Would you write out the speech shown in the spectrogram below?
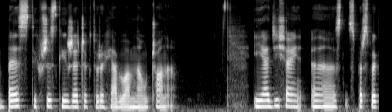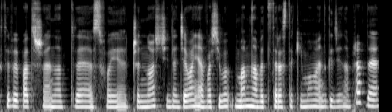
bez tych wszystkich rzeczy, których ja byłam nauczona. I ja dzisiaj e, z perspektywy patrzę na te swoje czynności, na działania. Właściwie mam nawet teraz taki moment, gdzie naprawdę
